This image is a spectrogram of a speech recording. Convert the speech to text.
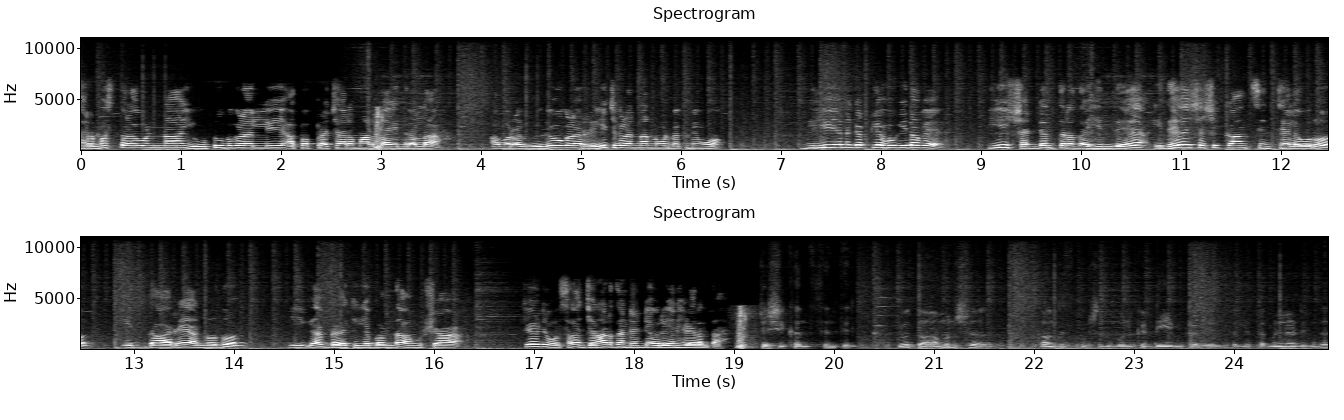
ಧರ್ಮಸ್ಥಳವನ್ನ ಯೂಟ್ಯೂಬ್ಗಳಲ್ಲಿ ಅಪಪ್ರಚಾರ ಮಾಡ್ತಾ ಇದ್ರಲ್ಲ, ಅವರ ವಿಡಿಯೋಗಳ ರೀಚ್ಗಳನ್ನು ನೋಡ್ಬೇಕು ನೀವು. ಮಿಲಿಯನ್ ಗಟ್ಟಲೆ ಹೋಗಿದ್ದಾವೆ ಈ ಷಡ್ಯಂತರದ ಹಿಂದೆ ಇದೇ ಶಶಿಕಾಂತ್ ಸಿಂಥೇಲ್ ಅವರು ಇದ್ದಾರೆ ಅನ್ನೋದು ಈಗ ಬೆಳಕಿಗೆ ಬಂದ ಅಂಶ. ಕೇಳ್ರಿ ಒಂದ್ಸಲ ಜನಾರ್ದನ್ ರೆಡ್ಡಿ ಅವರು ಏನು ಹೇಳ್ಯಾರಂತ? ಶಶಿಕಾಂತ್ ಸೆಂಥಿಲ್. ಇವತ್ತು ಆ ಮನುಷ್ಯ ಕಾಂಗ್ರೆಸ್ ಪಕ್ಷದ ಮೂಲಕ ಡಿ ಎಂ ಅಲಯನ್ಸಲ್ಲಿ ತಮಿಳುನಾಡಿನಿಂದ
